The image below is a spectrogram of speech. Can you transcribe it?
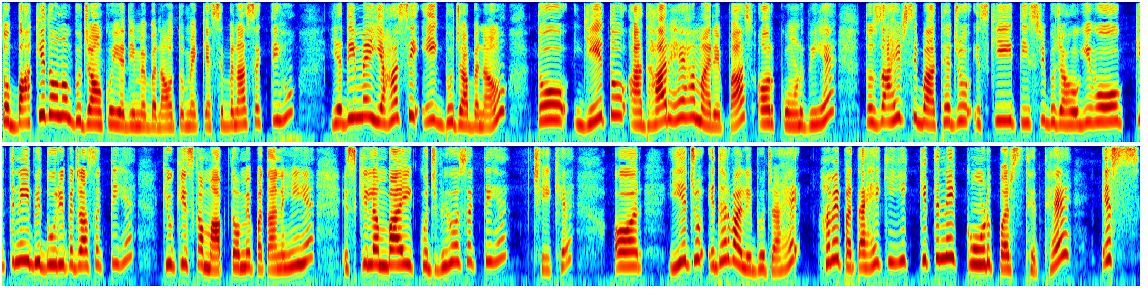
तो बाकी दोनों भुजाओं को यदि मैं बनाऊँ तो मैं कैसे बना सकती हूँ? यदि मैं यहाँ से एक भुजा बनाऊँ तो ये तो आधार है हमारे पास और कोण भी है। तो ज़ाहिर सी बात है, जो इसकी तीसरी भुजा होगी, वो कितनी भी दूरी पर जा सकती है, क्योंकि इसका माप तो हमें पता नहीं है। इसकी लंबाई कुछ भी हो सकती है, ठीक है। और ये जो इधर वाली भुजा है, हमें पता है कि ये कितने कोण पर स्थित है इस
